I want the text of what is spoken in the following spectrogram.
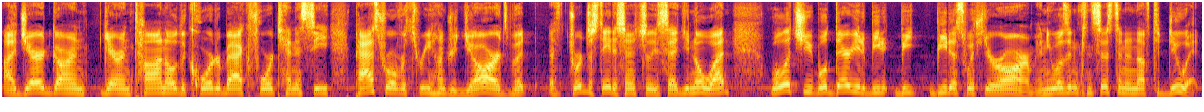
Uh, Jarrett Guarantano, the quarterback for Tennessee, passed for over 300 yards, but Georgia State essentially said, "You know what? We'll let you. We'll dare you to beat beat, beat us with your arm," and he wasn't consistent enough to do it.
